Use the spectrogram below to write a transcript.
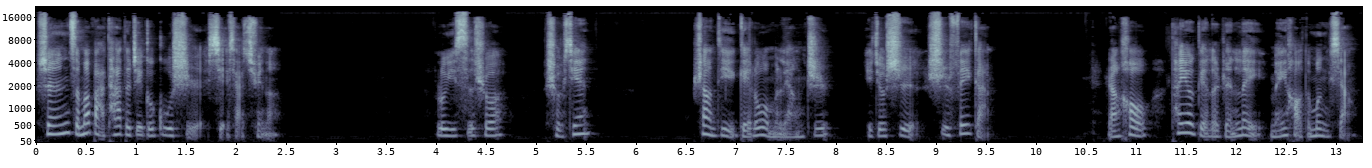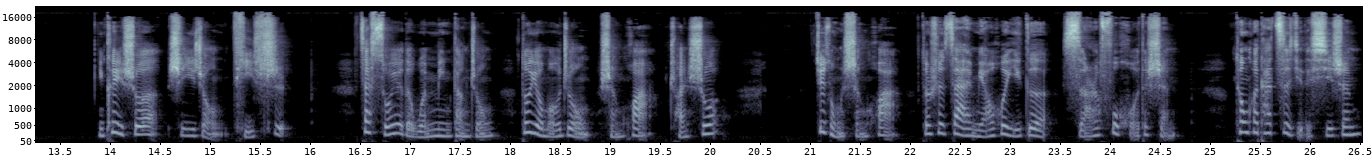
神怎么把他的这个故事写下去呢？路易斯说：“首先，上帝给了我们良知，也就是是非感。”然后他又给了人类美好的梦想，你可以说是一种提示。在所有的文明当中，都有某种神话传说，这种神话都是在描绘一个死而复活的神，通过他自己的牺牲，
